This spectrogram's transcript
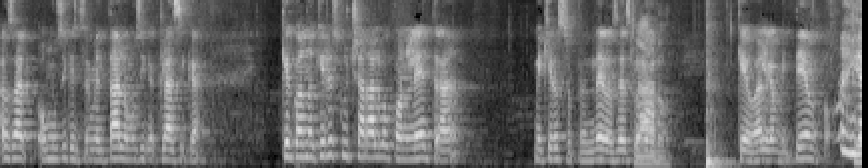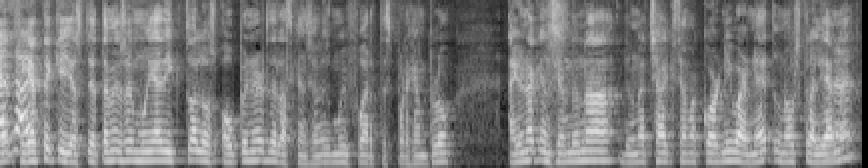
o sea, o música instrumental o música clásica, que cuando quiero escuchar algo con letra, me quiero sorprender, o sea, es como Claro. que valga mi tiempo. Fíjate, fíjate que yo, yo también soy muy adicto a los openers de las canciones muy fuertes. Por ejemplo, hay una canción de una, de una chava que se llama Courtney Barnett, una australiana.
